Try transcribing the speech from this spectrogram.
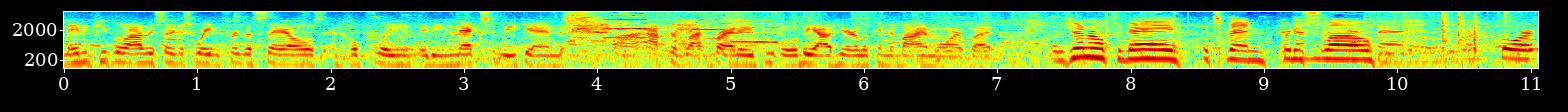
Maybe people obviously are just waiting for the sales, and hopefully, maybe next weekend uh, after Black Friday, people will be out here looking to buy more. But in general, today it's been pretty slow. For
